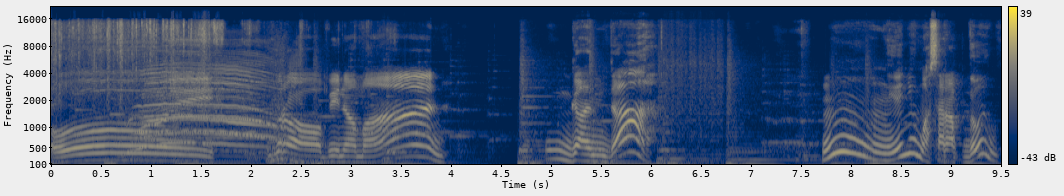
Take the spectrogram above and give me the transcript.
Uy! Grabe naman! Ang ganda! Hmm, yan yung masarap doon.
